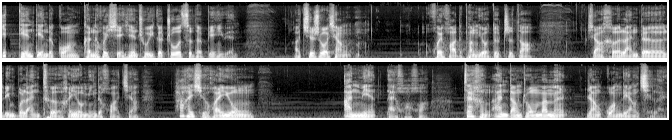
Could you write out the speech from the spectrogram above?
一点点的光可能会显现出一个桌子的边缘。啊，其实我想，绘画的朋友都知道，像荷兰的林布兰特很有名的画家，他很喜欢用暗面来画画，在很暗当中慢慢让光亮起来。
